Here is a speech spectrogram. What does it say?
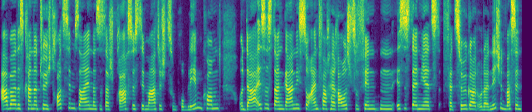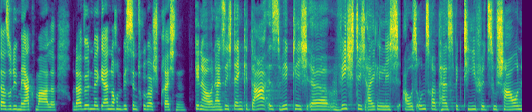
aber das kann natürlich trotzdem sein, dass es da sprachsystematisch zu Problemen kommt. Und da ist es dann gar nicht so einfach herauszufinden, ist es denn jetzt verzögert oder nicht und was sind da so die Merkmale. Und da würden wir gerne noch ein bisschen drüber sprechen. Genau, und also ich denke, da ist wirklich äh, wichtig eigentlich aus unserer Perspektive zu schauen,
